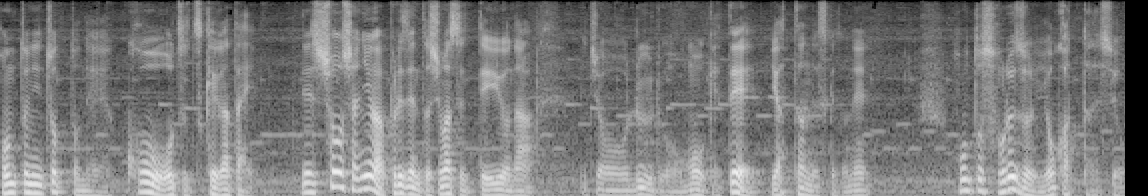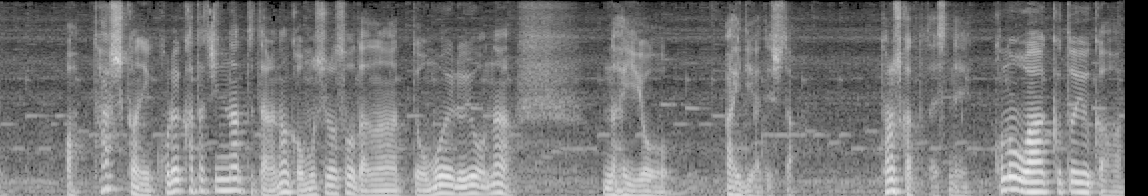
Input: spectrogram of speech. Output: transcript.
本当にちょっとね甲乙つけがたい。で勝者にはプレゼントしますっていうような一応ルールを設けてやったんですけどね。本当それぞれ良かったですよ。あ確かにこれ形になってたらなんか面白そうだなって思えるような内容アイディアでした。楽しかったですね。このワークというか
